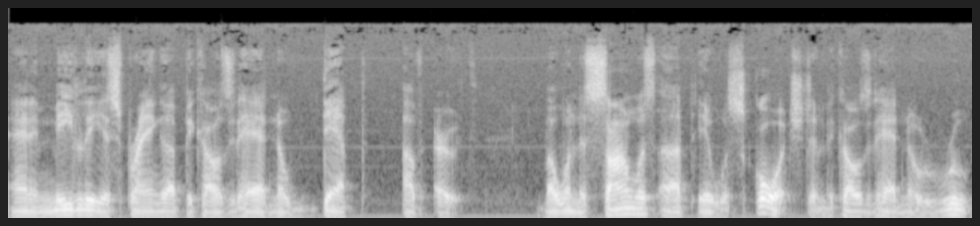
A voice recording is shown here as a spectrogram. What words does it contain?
and immediately it sprang up because it had no depth of earth. But when the sun was up, it was scorched, and because it had no root,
